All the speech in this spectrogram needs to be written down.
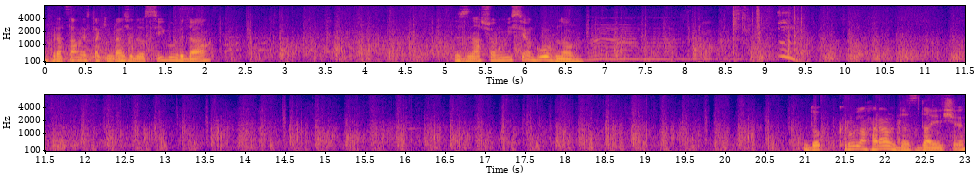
Wracamy w takim razie do Sigurda. Z naszą misją główną. Do króla Haralda zdaje się.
